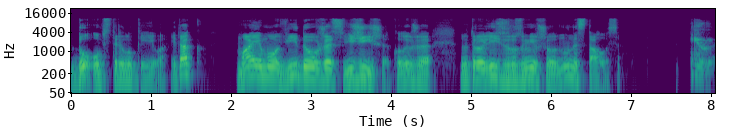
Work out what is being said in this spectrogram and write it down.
до обстрілу Києва. І так. Маємо відео вже свіжіше, коли вже Дмитро Ілліч зрозумів, що ну не сталося. мир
